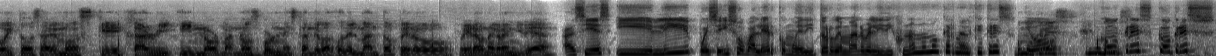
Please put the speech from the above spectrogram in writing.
hoy todos sabemos que Harry y Norman Osborn están debajo del manto, pero era una gran idea. Así es. Y Lee, pues se hizo valer como editor de Marvel y dijo: No, no, no, carnal, ¿qué crees? ¿Cómo crees? ¿Cómo, ¿Cómo crees? ¿Cómo crees?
